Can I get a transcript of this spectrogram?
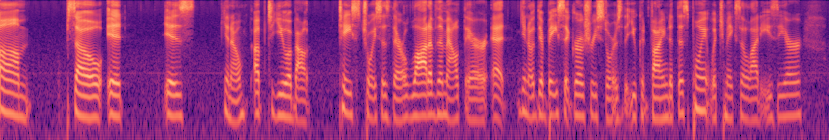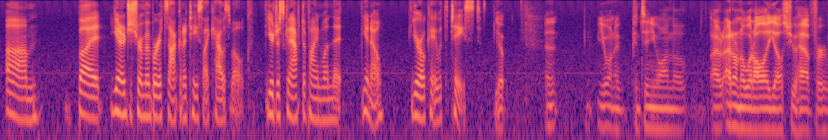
Um, so it is, you know, up to you about taste choices. There are a lot of them out there at, you know, the basic grocery stores that you could find at this point, which makes it a lot easier. Um, but, you know, just remember it's not going to taste like cow's milk. You're just going to have to find one that, you know, you're okay with the taste. Yep. And you want to continue on the? I, I don't know what all else you have for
